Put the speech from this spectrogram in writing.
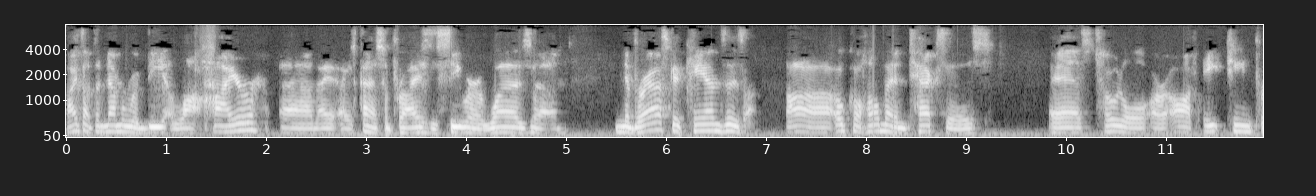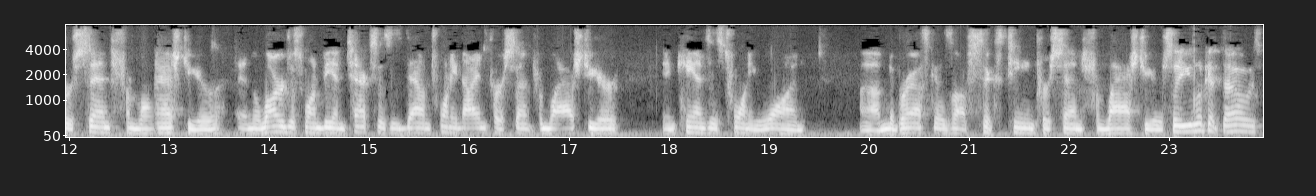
I thought the number would be a lot higher. Um, I, I, was kind of surprised to see where it was. Um, Nebraska, Kansas, uh, Oklahoma, and Texas as total are off 18% from last year. And the largest one being Texas is down 29% from last year and Kansas 21. Um, Nebraska is off 16% from last year. So you look at those,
